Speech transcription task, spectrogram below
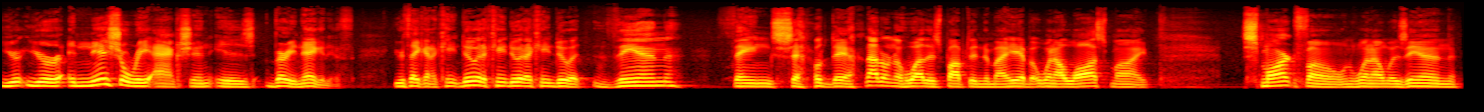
Your, your initial reaction is very negative. You're thinking, I can't do it, I can't do it, I can't do it. Then things settled down. I don't know why this popped into my head, but when I lost my smartphone, when I was in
